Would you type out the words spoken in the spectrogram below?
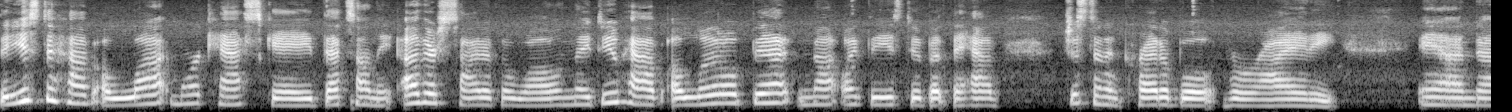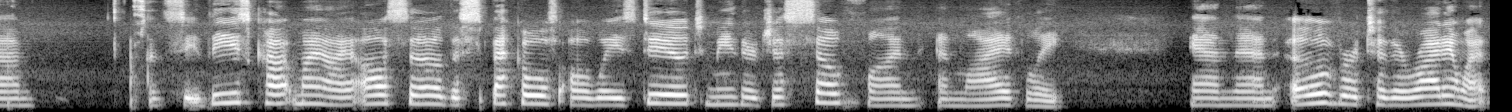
They used to have a lot more cascade. That's on the other side of the wall. And they do have a little bit, not like they used to, but they have just an incredible variety. And um, let's see, these caught my eye also. The speckles always do. To me, they're just so fun and lively. And then over to the right, I went,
